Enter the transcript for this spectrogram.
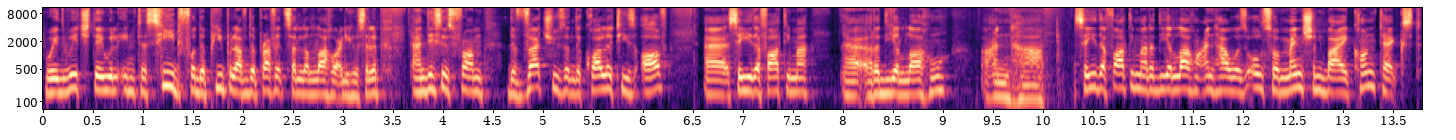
with which they will intercede for the people of the Prophet sallallahu alaihi wasallam. And this is from the virtues and the qualities of uh, Sayyida Fatima uh, radiallahu anha. Sayyida Fatima radiallahu anha was also mentioned by context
